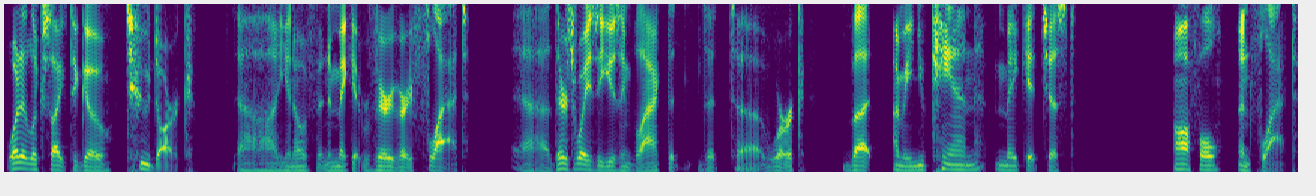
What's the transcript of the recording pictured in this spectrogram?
what it looks like to go too dark, uh, you know, and make it very very flat. Uh, there's ways of using black that that uh, work, but I mean, you can make it just awful and flat.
